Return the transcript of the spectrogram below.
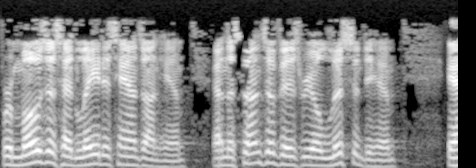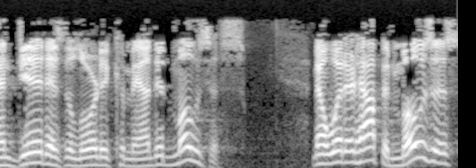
for Moses had laid his hands on him, and the sons of Israel listened to him and did as the Lord had commanded Moses. Now, what had happened? Moses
